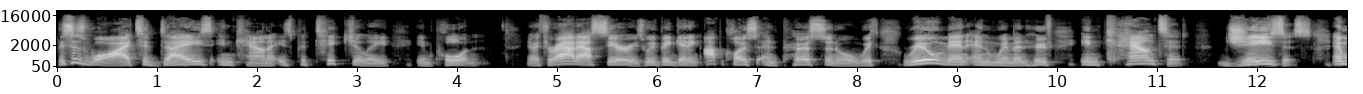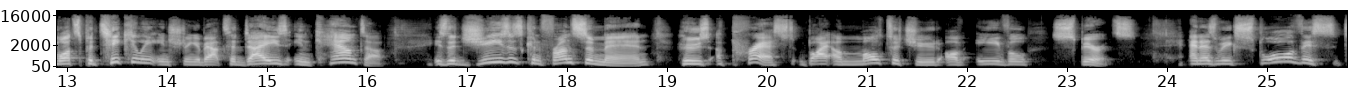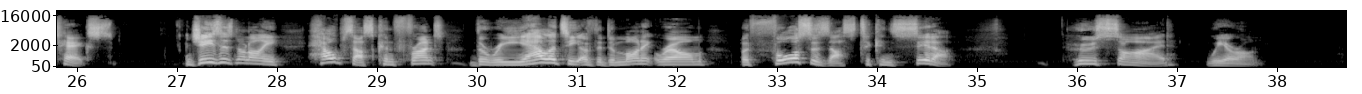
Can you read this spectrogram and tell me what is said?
This is why today's encounter is particularly important. You know, throughout our series, we've been getting up close and personal with real men and women who've encountered Jesus. And what's particularly interesting about today's encounter is that Jesus confronts a man who's oppressed by a multitude of evil spirits. And as we explore this text, Jesus not only helps us confront the reality of the demonic realm, but forces us to consider whose side we are on.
